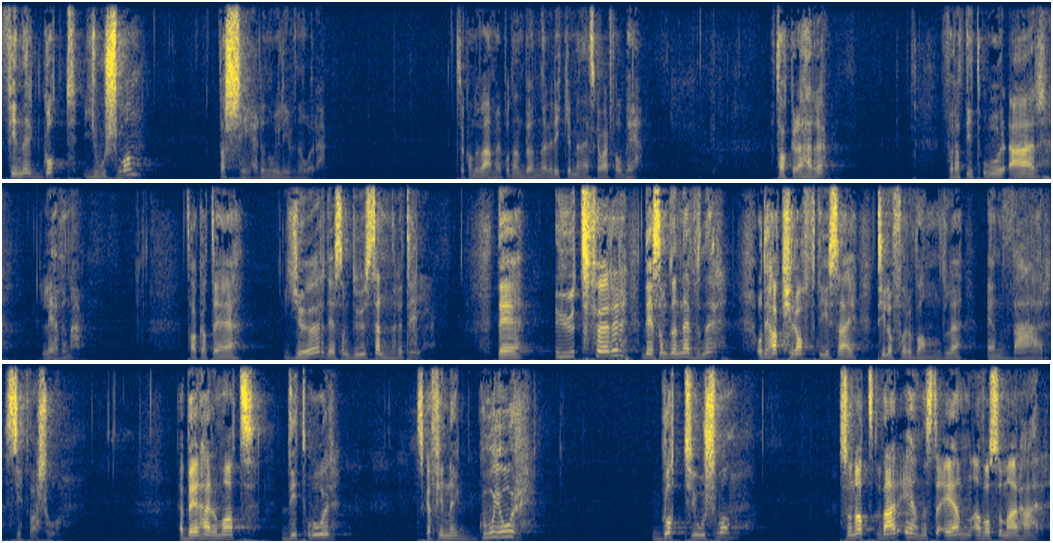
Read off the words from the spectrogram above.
finner godt jordsmonn, da skjer det noe i livene våre. Så kan du være med på den bønnen eller ikke, men jeg skal i hvert fall be. Jeg takker deg, Herre, for at ditt ord er levende. Takk at det gjør det som du sender det til. Det utfører det som det nevner, og det har kraft i seg til å forvandle enhver situasjon. Jeg ber Herre om at ditt ord skal finne god jord, godt jordsmonn, sånn at hver eneste en av oss som er her,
